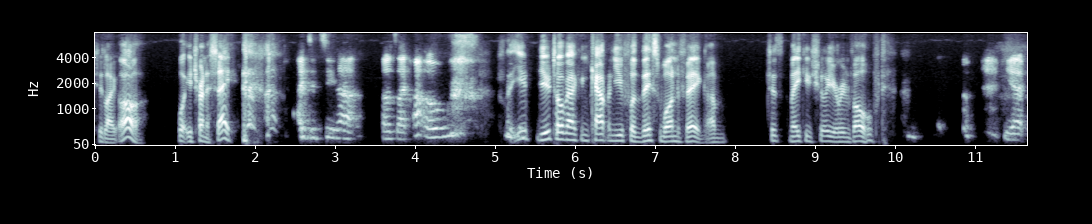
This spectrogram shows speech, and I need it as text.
She's like, "Oh, what are you trying to say?" I did see that. I was like, "Uh oh." you you told me I can count on you for this one thing. I'm just making sure you're involved. yep.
